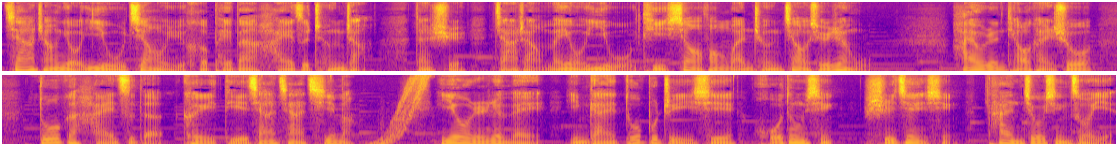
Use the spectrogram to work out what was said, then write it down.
家长有义务教育和陪伴孩子成长，但是家长没有义务替校方完成教学任务。”还有人调侃说：“多个孩子的可以叠加假期吗？”也有人认为应该多布置一些活动性、实践性、探究性作业。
